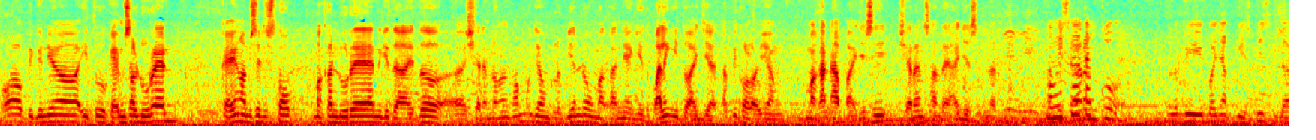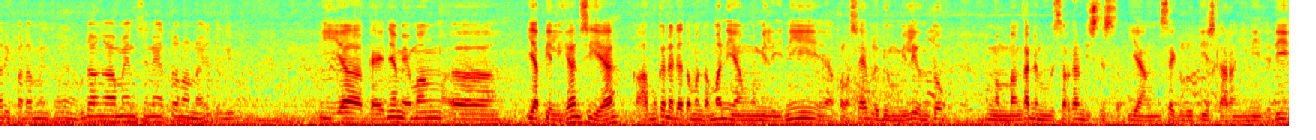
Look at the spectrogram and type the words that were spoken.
Wah, bikinnya itu kayak misal duren kayaknya nggak bisa di stop makan duren gitu itu eh, Sharon bilang kamu jangan berlebihan dong makannya gitu paling itu aja tapi kalau yang makan apa aja sih Sharon santai aja sebenarnya Bang Tapi sekarang kok lebih banyak bisnis daripada main sinetron. Udah nggak main sinetron nah itu gimana? Iya, kayaknya memang eh, ya pilihan sih ya. Kamu kan ada teman-teman yang memilih ini. Ya, kalau saya lebih memilih untuk mengembangkan dan membesarkan bisnis yang saya geluti sekarang ini. Jadi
